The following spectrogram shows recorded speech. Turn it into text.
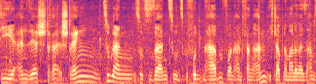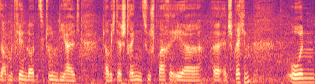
die einen sehr stre strengen Zugang sozusagen zu uns gefunden haben von Anfang an. Ich glaube, normalerweise haben sie auch mit vielen Leuten zu tun, die halt, glaube ich, der strengen Zusprache eher äh, entsprechen. Und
